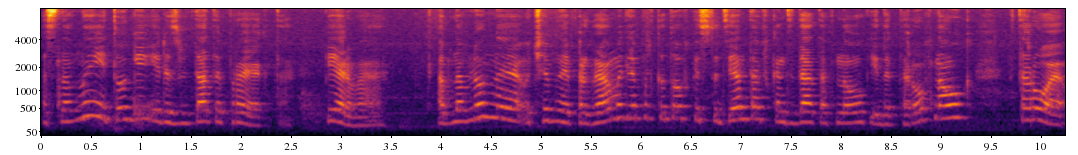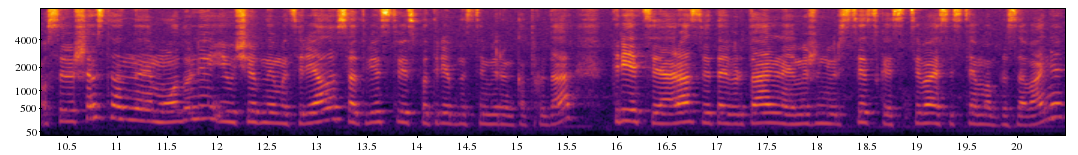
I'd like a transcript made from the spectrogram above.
Основные итоги и результаты проекта. Первое. Обновленные учебные программы для подготовки студентов, кандидатов наук и докторов наук. Второе. Усовершенствованные модули и учебные материалы в соответствии с потребностями рынка труда. Третье. Развитая виртуальная межуниверситетская сетевая система образования.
